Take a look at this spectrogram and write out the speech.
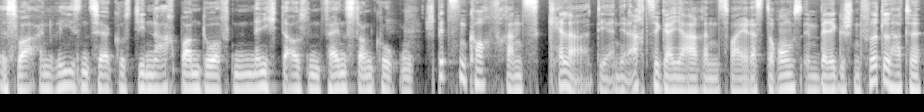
es war ein Riesenzirkus. Die Nachbarn durften nicht aus den Fenstern gucken. Spitzenkoch Franz Keller, der in den 80er Jahren zwei Restaurants im belgischen Viertel hatte,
